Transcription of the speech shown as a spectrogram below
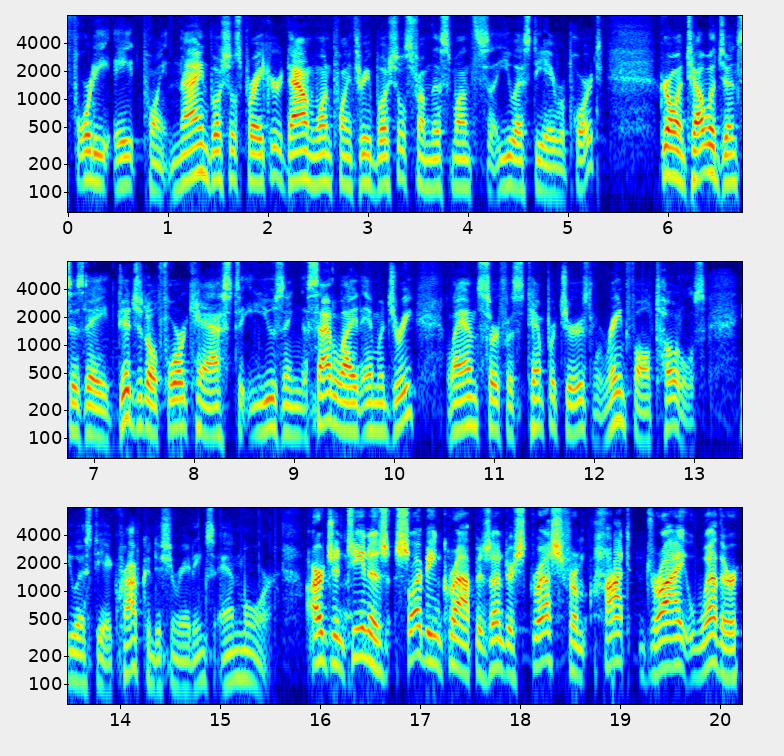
48.9 bushels per acre, down 1.3 bushels from this month's USDA report. Gro Intelligence is a digital forecast using satellite imagery, land surface temperatures, rainfall totals, USDA crop condition ratings, and more. Argentina's soybean crop is under stress from hot, dry weather.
